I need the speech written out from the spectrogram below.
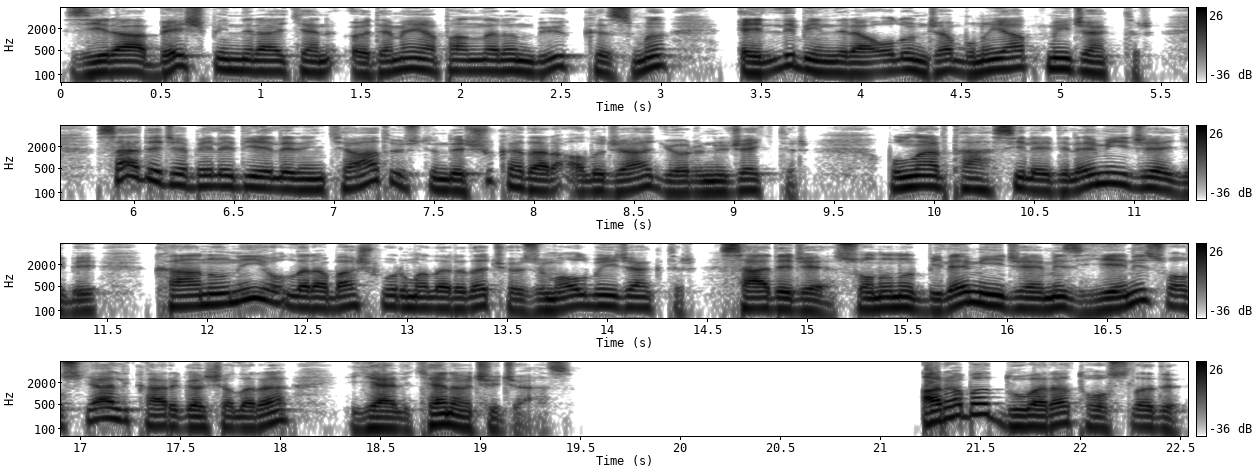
Zira 5 bin lirayken ödeme yapanların büyük kısmı 50 bin lira olunca bunu yapmayacaktır. Sadece belediyelerin kağıt üstünde şu kadar alacağı görünecektir. Bunlar tahsil edilemeyeceği gibi kanuni yollara başvurmaları da çözüm olmayacaktır. Sadece sonunu bilemeyeceğimiz yeni sosyal kargaşalara yelken açacağız. Araba duvara tosladı.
